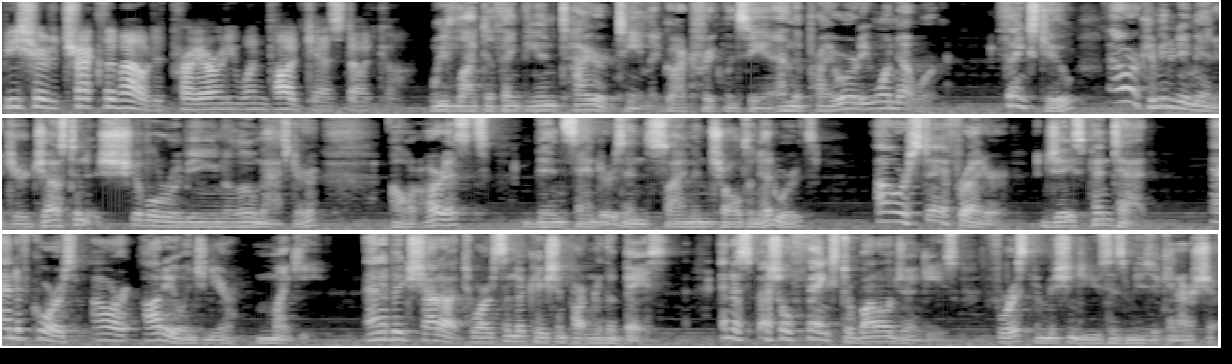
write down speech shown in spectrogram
Be sure to check them out at PriorityOnePodcast.com. We'd like to thank the entire team at Guard Frequency and the Priority One Network. thanks to our community manager, Justin Chivalry Bean Lowmaster, our artists, Ben Sanders and Simon Charlton Edwards, our staff writer, Jace Pentad, and of course, our audio engineer, Mikey. And a big shout out to our syndication partner, The Base. And a special thanks to Ronald Jenkins for his permission to use his music in our show.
